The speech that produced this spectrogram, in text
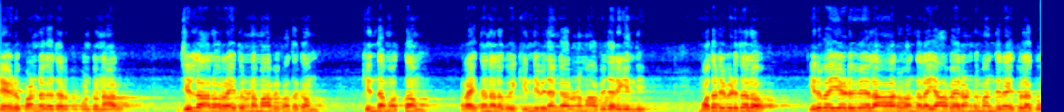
నేడు పండుగ జరుపుకుంటున్నారు. జిల్లాలో రైతు రుణమాఫీ పథకం కింద మొత్తం రైతన్నలకు నెలకు కింది విధంగా రుణమాఫీ జరిగింది. మొదటి విడతలో ఇరవై ఏడు వేల ఆరు వందల యాభై రెండు మంది రైతులకు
